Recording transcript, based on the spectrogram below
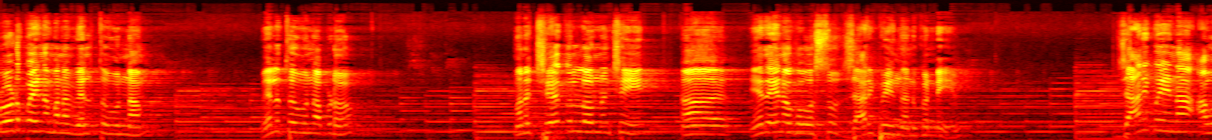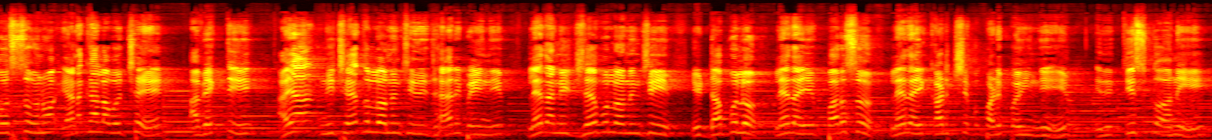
రోడ్డు పైన మనం వెళ్తూ ఉన్నాం. వెళుతూ ఉన్నప్పుడు మన చేతుల్లో నుంచి ఏదైనా ఒక వస్తువు జారిపోయింది అనుకోండి జారిపోయిన ఆ వస్తువును వెనకాల వచ్చే ఆ వ్యక్తి అయ్యా నీ చేతుల్లో నుంచి ఇది జారిపోయింది లేదా నీ జేబులో నుంచి ఈ డబ్బులు లేదా ఈ పర్సు లేదా ఈ కడిచిపు పడిపోయింది. ఇది తీసుకో అని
